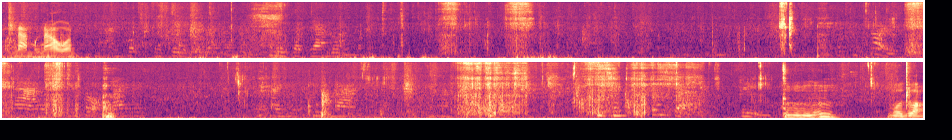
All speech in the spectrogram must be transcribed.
ผักน้ำผักเน่าก่อน กับยาลมช่วยงานต่อไปใครอยู่ที่งาน อืม หมูดวง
